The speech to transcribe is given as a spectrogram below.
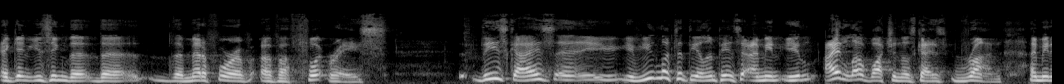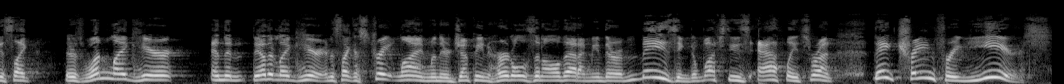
again, using the, the, the metaphor of, of a foot race, these guys, uh, if you looked at the Olympians, I mean, you, I love watching those guys run. I mean, it's like there's one leg here and then the other leg here, and it's like a straight line when they're jumping hurdles and all that. I mean, they're amazing to watch these athletes run. They train for years.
